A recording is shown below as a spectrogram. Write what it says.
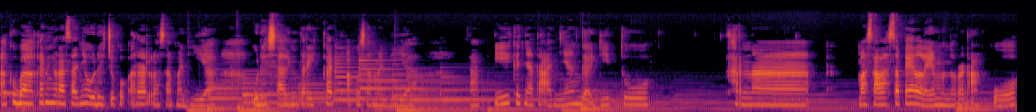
Aku bahkan ngerasanya udah cukup erat loh sama dia, udah saling terikat aku sama dia. Tapi kenyataannya nggak gitu. Karena masalah sepele menurut aku,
